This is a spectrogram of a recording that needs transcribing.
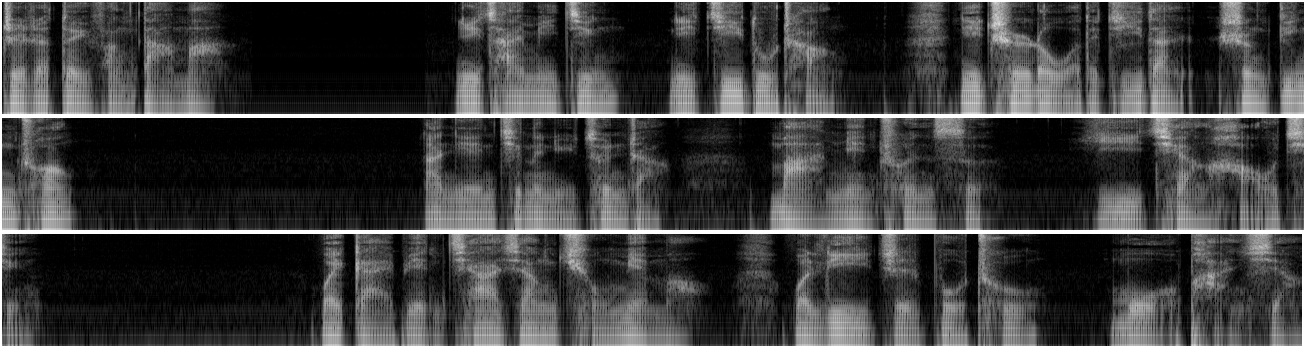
指着对方大骂：“你财迷精，你鸡肚长，你吃了我的鸡蛋生钉疮。”那年轻的女村长满面春色。一腔豪情。为改变家乡穷面貌，我立志不出磨盘乡。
